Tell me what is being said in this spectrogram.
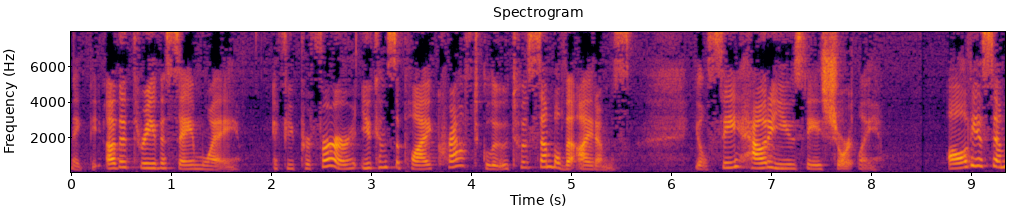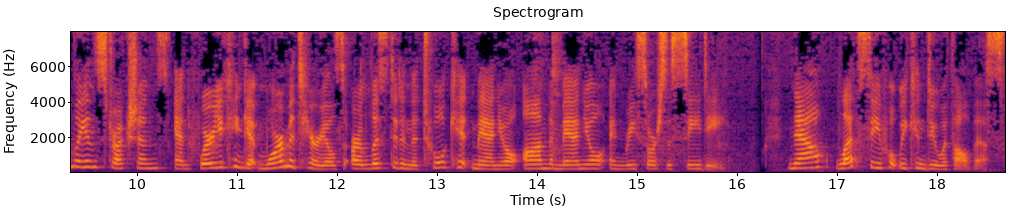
Make the other three the same way. If you prefer, you can supply craft glue to assemble the items. You'll see how to use these shortly. All the assembly instructions and where you can get more materials are listed in the Toolkit manual on the Manual and Resources CD. Now, let's see what we can do with all this.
